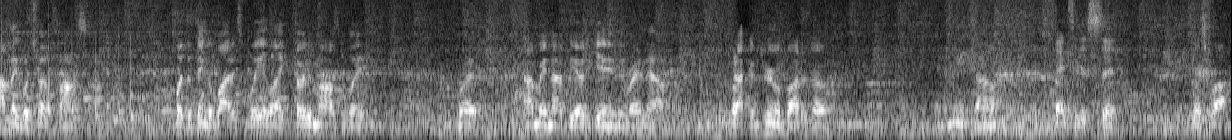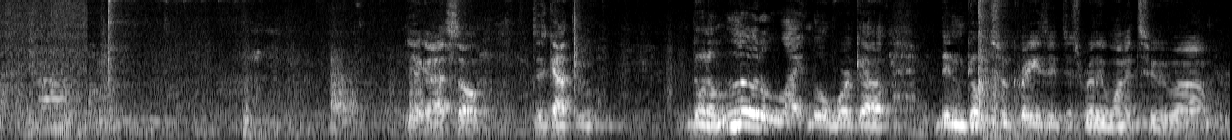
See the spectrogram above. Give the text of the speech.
I may go try to find some. But the thing about it, it's way like 30 miles away. But I may not be able to get anything right now. But I can dream about it though. In the meantime, back to this set. Let's rock. Yeah guys, so just got through doing a little light little workout. Didn't go too crazy, just really wanted to um,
